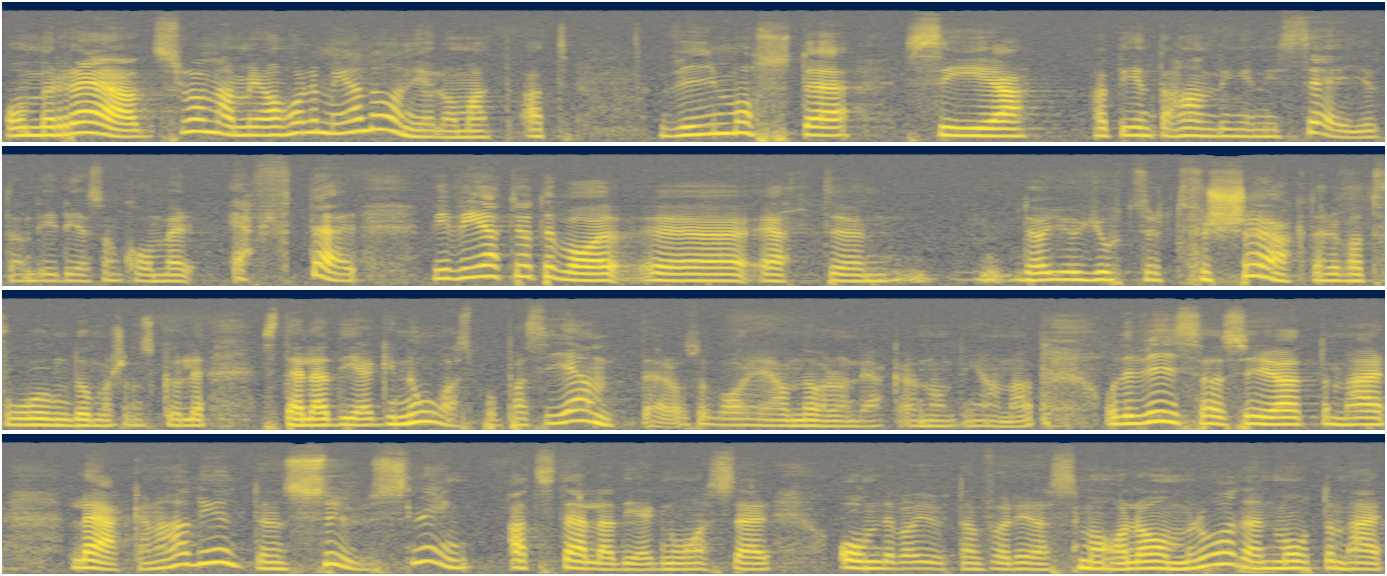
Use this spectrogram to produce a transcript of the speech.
om rädslorna, men jag håller med Daniel om att, att vi måste se Att det inte är handlingen i sig, utan det är det som kommer efter. Vi vet ju att det var eh, ett eh, det har ju gjorts ett försök där det var två ungdomar som skulle ställa diagnos på patienter och så var det en öronläkare och någonting annat. Och det visade sig ju att de här läkarna hade ju inte en susning att ställa diagnoser om det var utanför deras smala områden mot de här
